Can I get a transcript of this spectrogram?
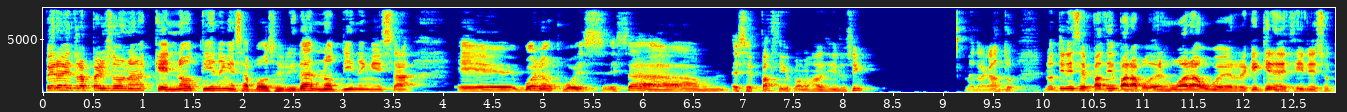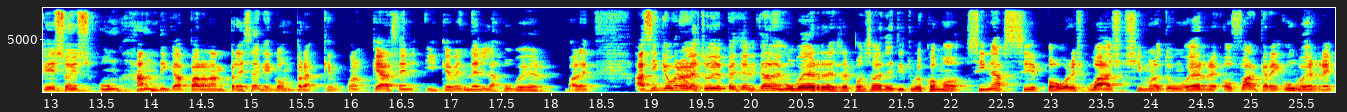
Pero hay otras personas que no tienen esa posibilidad, no tienen esa, eh, bueno, pues esa, ese espacio, vamos a decirlo así me atraganto. No tienes espacio para poder jugar a VR. ¿Qué quiere decir eso? Que eso es un handicap para la empresa que compra, que, que hacen y que venden las VR, ¿vale? Así que bueno, el estudio especializado en VR es responsable de títulos como Synapse, Power Wash, Simulator VR o Far Cry VR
